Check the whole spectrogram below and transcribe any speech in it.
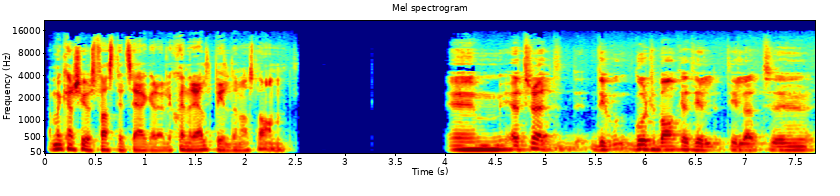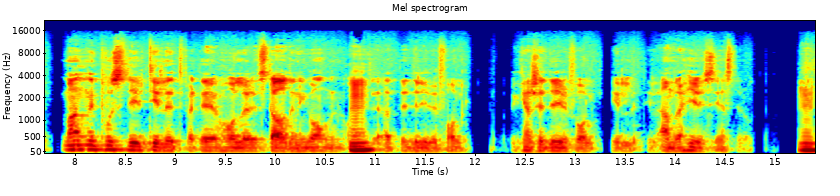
ja, men kanske just fastighetsägare eller generellt bilden av stan? Um, jag tror att det går tillbaka till, till att uh, man är positiv till det för att det håller staden igång och mm. att, att, det driver folk. Det kanske driver folk till, till andra hyresgäster också. Mm.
